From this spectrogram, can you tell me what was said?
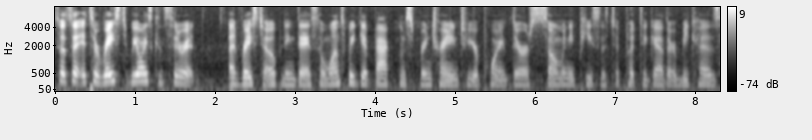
So it's a it's a race. To, we always consider it a race to opening day. So once we get back from spring training, to your point, there are so many pieces to put together because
